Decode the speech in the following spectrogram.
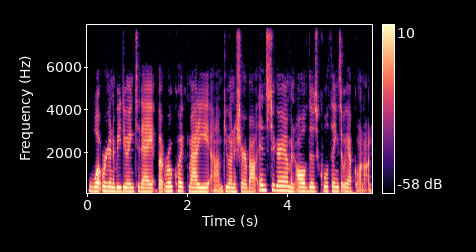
what we're going to be doing today. But real quick, Maddie, um, do you want to share about Instagram and all of those cool things that we have going on?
